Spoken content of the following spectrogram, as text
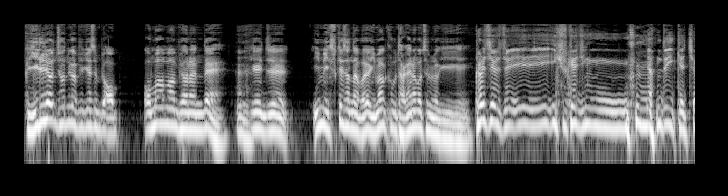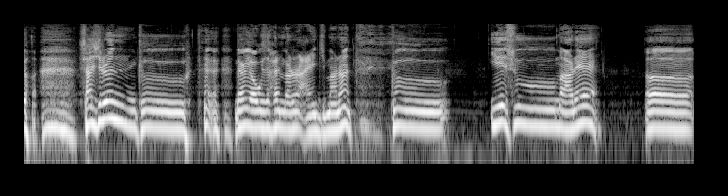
그 1년 전과 비교해서 어, 어마어마한 변화인데 그게 이제 이미 익숙해졌나 봐요. 이만큼은 당연한 것처럼 여기. 그렇죠. 그렇죠. 이- 이- 익숙해진 면도 있겠죠. 사실은 그 내가 여기서 할 말은 아니지만은 그 예수 말에 어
